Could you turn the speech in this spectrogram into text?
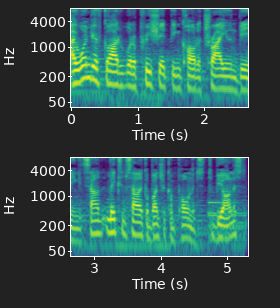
I wonder if God would appreciate being called a triune being. It, sound, it makes him sound like a bunch of components, to be honest.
